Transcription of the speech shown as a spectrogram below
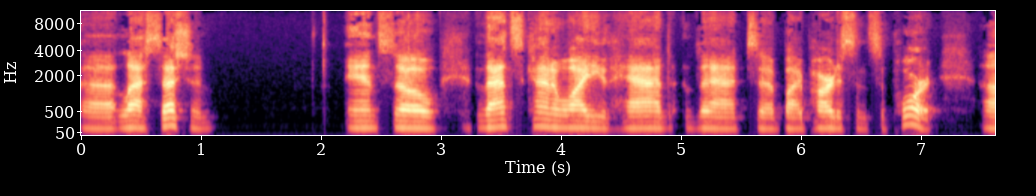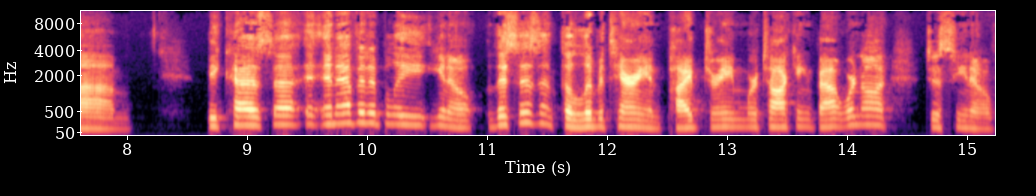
uh, last session. And so that's kind of why you had that uh, bipartisan support. Um, because uh, inevitably, you know, this isn't the libertarian pipe dream we're talking about. We're not just, you know,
